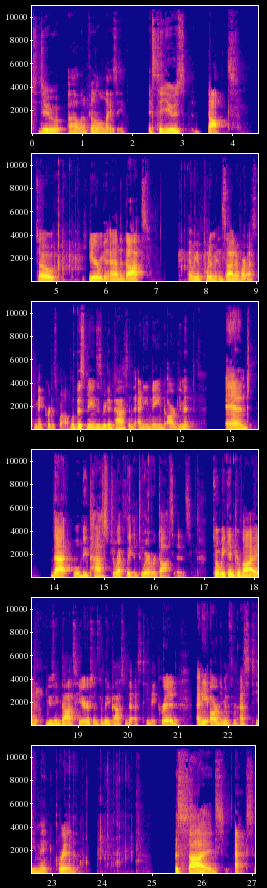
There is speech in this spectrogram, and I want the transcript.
to do uh, when I'm feeling a little lazy. It's to use dots. So here we can add the dots and we can put them inside of our stmake grid as well. What this means is we can pass in any named argument and that will be passed directly into wherever dots is. So we can provide using dots here, since they're being passed into stMakeGrid, any argument from st make grid besides x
